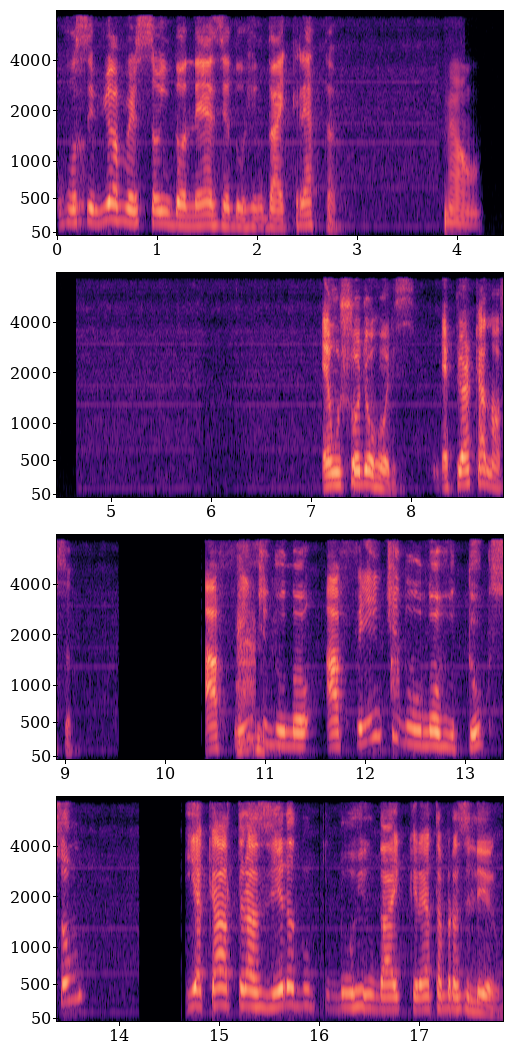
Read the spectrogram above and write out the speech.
você viu a versão indonésia do Hyundai Creta? Não. É um show de horrores. É pior que a nossa. A frente do no... a frente do novo Tucson e aquela traseira do, do Hyundai Creta brasileiro.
